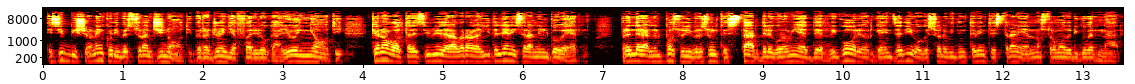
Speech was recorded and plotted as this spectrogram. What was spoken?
esibisce un elenco di personaggi noti per ragioni di affari locali o ignoti che una volta restituita la parola agli italiani saranno il governo, prenderanno il posto di presunte star dell'economia e del rigore organizzativo che sono evidentemente estranei al nostro modo di governare.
